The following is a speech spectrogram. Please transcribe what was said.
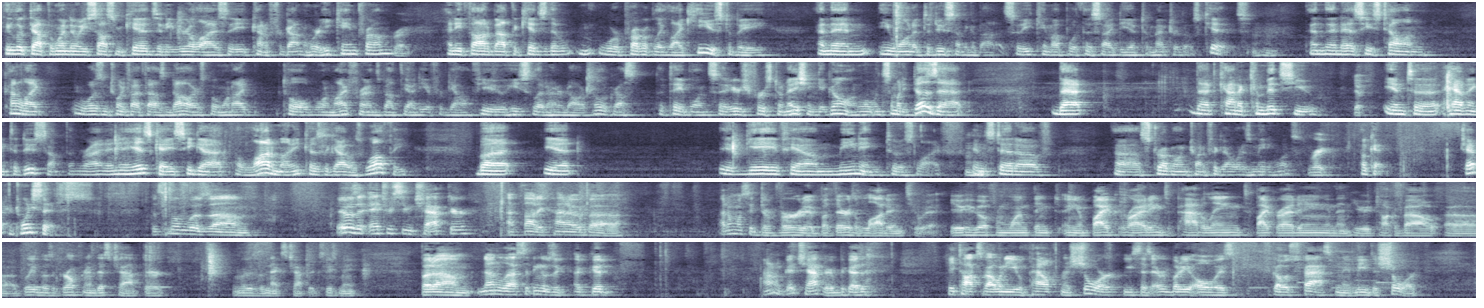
he looked out the window, he saw some kids, and he realized that he'd kind of forgotten where he came from. Right. and he thought about the kids that were probably like he used to be and then he wanted to do something about it so he came up with this idea to mentor those kids mm-hmm. and then as he's telling kind of like it wasn't $25000 but when i told one of my friends about the idea for gallant few he slid a $100 bill across the table and said here's your first donation get going well when somebody does that that that kind of commits you Yep. into having to do something, right? And in his case, he got a lot of money because the guy was wealthy, but it it gave him meaning to his life instead of uh, struggling trying to figure out what his meaning was. Right. Okay, chapter twenty six. This one was um, it was an interesting chapter. I thought it kind of uh, I don't want to say diverted, but there's a lot into it. You could go from one thing, to, you know, bike riding to paddling to bike riding, and then he would talk about uh, I believe it was a girlfriend in this chapter. It was the next chapter, excuse me. But um, nonetheless, I think it was a, a good, I don't know, good chapter because he talks about when you paddle from the shore. He says everybody always goes fast when they leave the shore,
